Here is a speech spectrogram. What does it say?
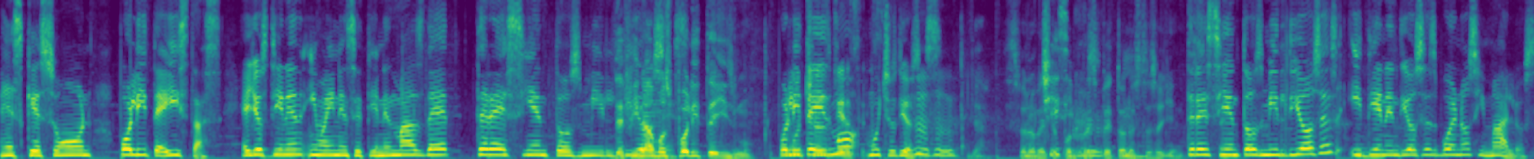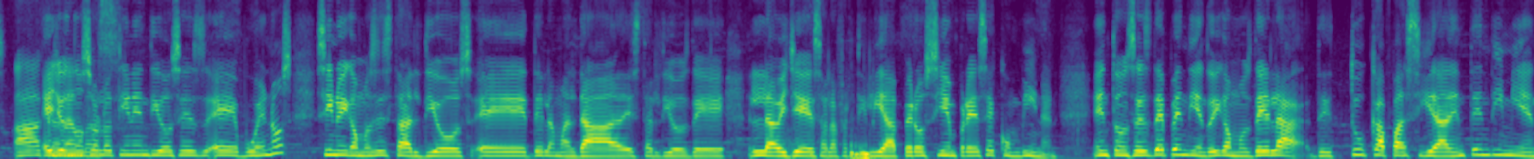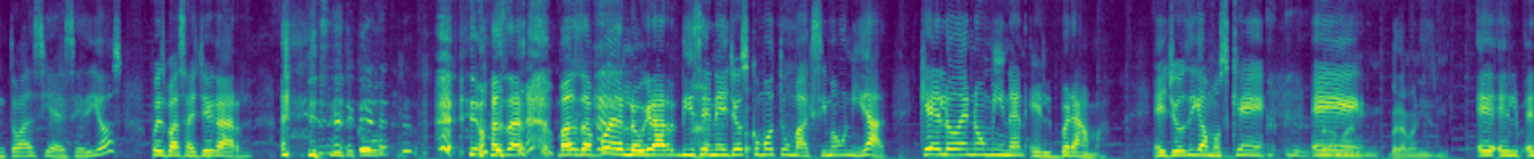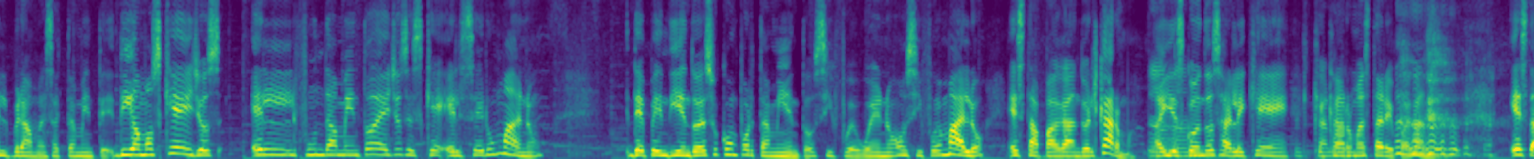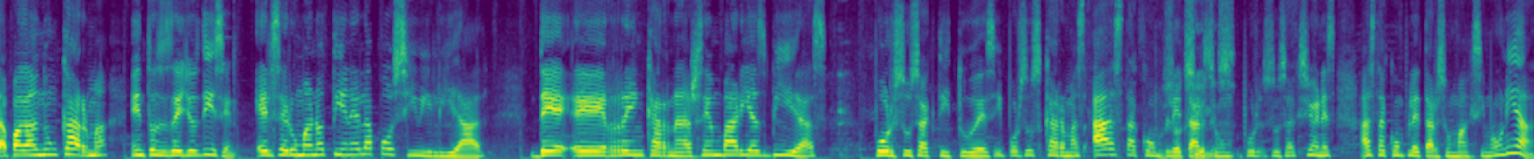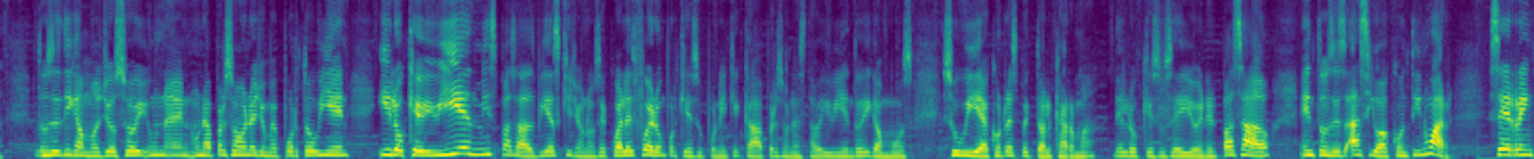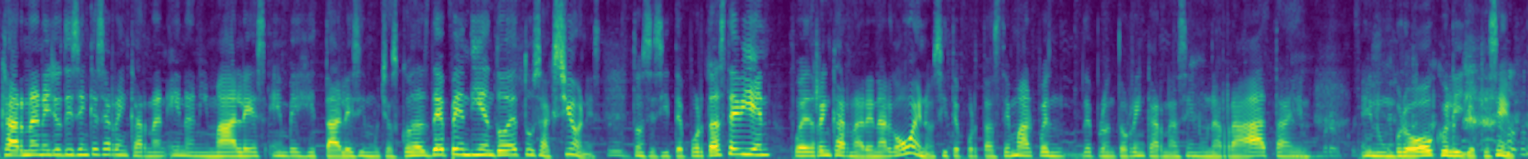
es que son politeístas. Ellos tienen, imagínense, tienen más de 300 mil Definamos dioses. politeísmo. Politeísmo, muchos dioses. Ya, solamente por respeto a nuestros oyentes. 300 mil dioses y tienen dioses buenos y malos. Ellos no solo tienen dioses eh, buenos, sino digamos está el dios eh, de la maldad, está el dios de la belleza, la fertilidad, pero siempre se combinan. Entonces, dependiendo, digamos, de la de tu capacidad de entendimiento hacia ese dios, pues vas a llegar Vas, a, vas a poder lograr, dicen ellos, como tu máxima unidad, que lo denominan el Brahma. Ellos, digamos que... eh, Brahman- brahmanismo. eh, el, el Brahma, exactamente. Digamos que ellos, el fundamento de ellos es que el ser humano, dependiendo de su comportamiento, si fue bueno o si fue malo, está pagando el karma. Ahí es cuando sale que, karma. estaré pagando. está pagando un karma, entonces ellos dicen, el ser humano tiene la posibilidad de eh, reencarnarse en varias vidas por sus actitudes y por sus karmas hasta completar su, acciones. por sus acciones hasta completar su máxima unidad. Entonces, digamos, yo soy una, una persona, yo me porto bien y lo que viví en mis pasadas vidas, que yo no sé cuáles fueron, porque se supone que cada persona está viviendo, digamos, su vida con respecto al karma de lo que sucedió en el pasado, entonces así va a continuar. Se reencarnan, ellos dicen que se reencarnan en animales, en vegetales y muchas cosas, dependiendo de tus acciones. Entonces, si te portaste bien, puedes reencarnar en algo bueno. Si te portaste mal, pues de pronto reencarnas en una rata, en, en un brócoli, yo qué sé.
